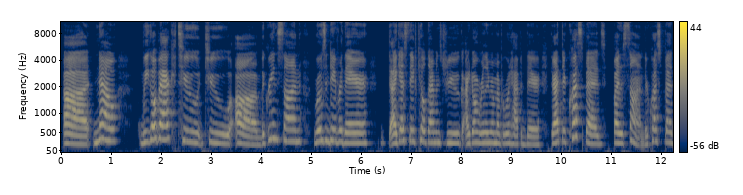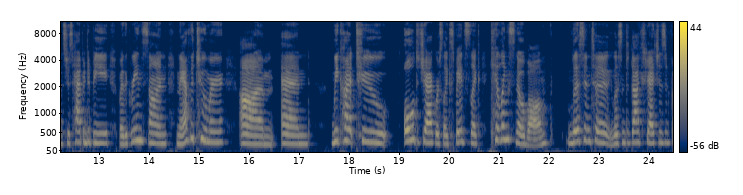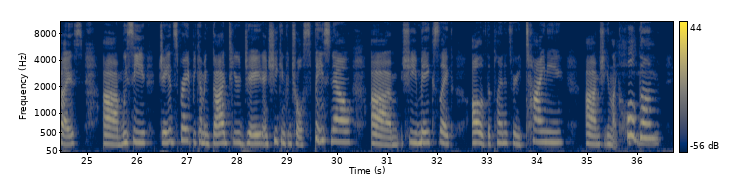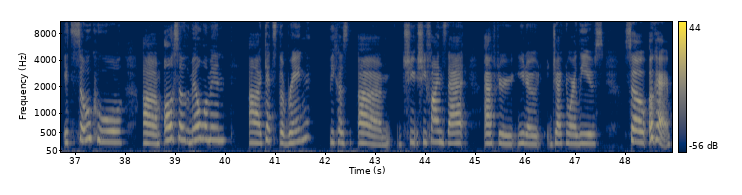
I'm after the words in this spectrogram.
Uh, now we go back to to um the Green Sun. Rose and Dave are there. I guess they've killed Diamond's Droog. I don't really remember what happened there. They're at their quest beds by the sun. Their quest beds just happen to be by the Green Sun, and they have the tumor. Um, and we cut to old Jack was like Spade like killing Snowball. Listen to listen to Doc Scratch's advice. Um, we see Jade Sprite becoming God tier Jade, and she can control space now. Um, she makes like all of the planets very tiny. Um, she can like hold them. It's so cool. Um, also, the male woman uh, gets the ring because um, she she finds that after you know Jack Noir leaves. So, okay,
